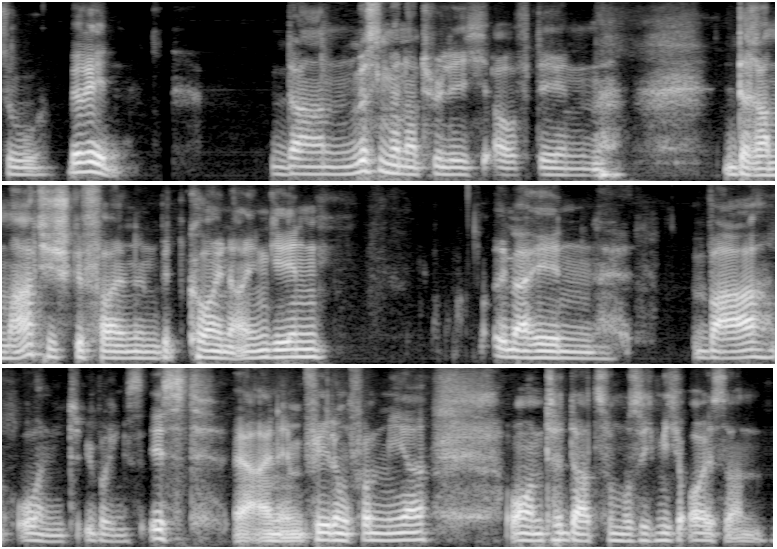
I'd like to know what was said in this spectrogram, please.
zu bereden? Dann müssen wir natürlich auf den dramatisch gefallenen Bitcoin eingehen. Immerhin war und übrigens ist er eine Empfehlung von mir und dazu muss ich mich äußern.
